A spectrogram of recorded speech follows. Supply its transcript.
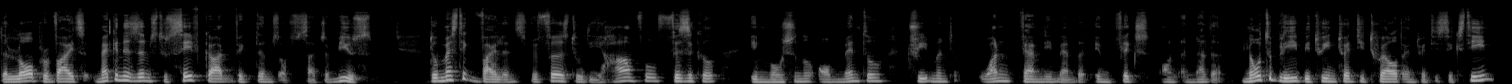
the law provides mechanisms to safeguard victims of such abuse. Domestic violence refers to the harmful physical, emotional, or mental treatment one family member inflicts on another. Notably, between 2012 and 2016,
